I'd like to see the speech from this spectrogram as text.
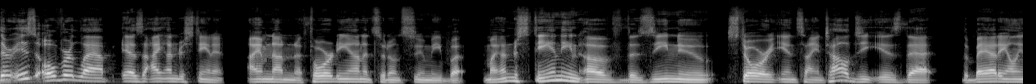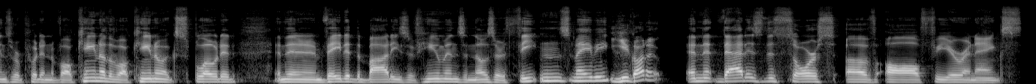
There is overlap as I understand it. I am not an authority on it, so don't sue me. But my understanding of the Xenu story in Scientology is that the bad aliens were put in a volcano, the volcano exploded, and then it invaded the bodies of humans, and those are thetans, maybe? You got it. And that that is the source of all fear and angst.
